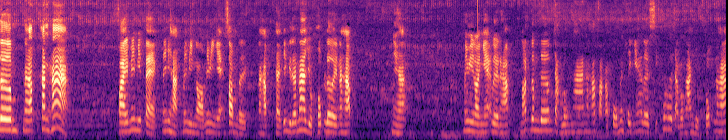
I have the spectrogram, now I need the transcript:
เดิมๆนะครับขั้นห้าไฟไม่มีแตกไม่มีหักไม่มีงอไม่มีแงะซ่อมเลยนะครับแต่จริงๆด้านหน้าอยู่ครบเลยนะครับนี่ฮะไม่มีรอยแงะเลยนะครับน็อตเดิมๆจากโรงงานนะครับฝากระโปรงไม่เคยแงะเลยสติ๊กเกอร์จากโรงงานอยู่ครบนะฮะ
